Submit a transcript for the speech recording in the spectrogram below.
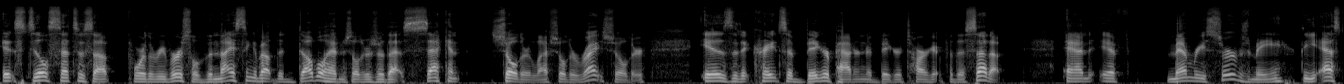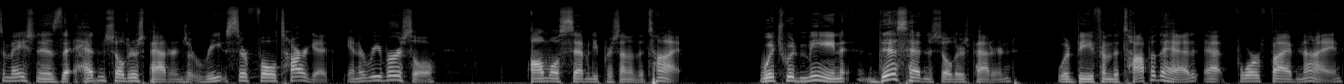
it still sets us up for the reversal. The nice thing about the double head and shoulders or that second shoulder, left shoulder, right shoulder, is that it creates a bigger pattern, a bigger target for the setup. And if memory serves me, the estimation is that head and shoulders patterns reach their full target in a reversal almost 70% of the time, which would mean this head and shoulders pattern would be from the top of the head at 459.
